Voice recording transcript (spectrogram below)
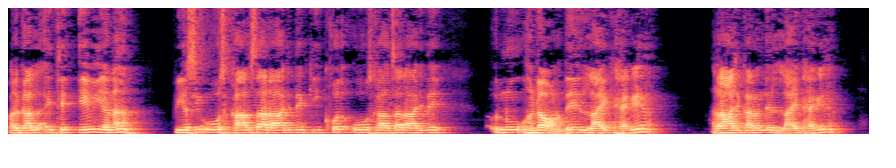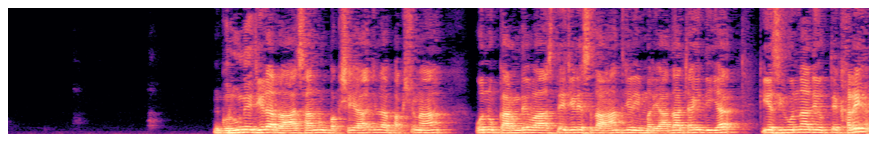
ਪਰ ਗੱਲ ਇੱਥੇ ਇਹ ਵੀ ਆ ਨਾ ਵੀ ਅਸੀਂ ਉਸ ਖਾਲਸਾ ਰਾਜ ਦੇ ਕੀ ਖੁਦ ਉਸ ਖਾਲਸਾ ਰਾਜ ਦੇ ਨੂੰ ਹੰਡਾਉਣ ਦੇ ਲਾਇਕ ਹੈਗੇ ਆ, ਰਾਜ ਕਰਨ ਦੇ ਲਾਇਕ ਹੈਗੇ ਆ। ਗੁਰੂ ਨੇ ਜਿਹੜਾ ਰਾਜ ਸਾਨੂੰ ਬਖਸ਼ਿਆ, ਜਿਹੜਾ ਬਖਸ਼ਣਾ, ਉਹਨੂੰ ਕਰਨ ਦੇ ਵਾਸਤੇ ਜਿਹੜੇ ਸਿਧਾਂਤ, ਜਿਹੜੀ ਮਰਿਆਦਾ ਚਾਹੀਦੀ ਆ ਕਿ ਅਸੀਂ ਉਹਨਾਂ ਦੇ ਉੱਤੇ ਖੜੇ ਆ।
